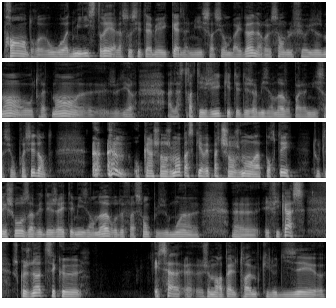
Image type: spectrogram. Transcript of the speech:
prendre ou administrer à la société américaine l'administration Biden ressemble furieusement au traitement, euh, je veux dire, à la stratégie qui était déjà mise en œuvre par l'administration précédente. Aucun changement parce qu'il n'y avait pas de changement à apporter toutes les choses avaient déjà été mises en œuvre de façon plus ou moins efficace. Ce que je note, c'est que et ça, euh, je me rappelle Trump qui le disait, euh,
